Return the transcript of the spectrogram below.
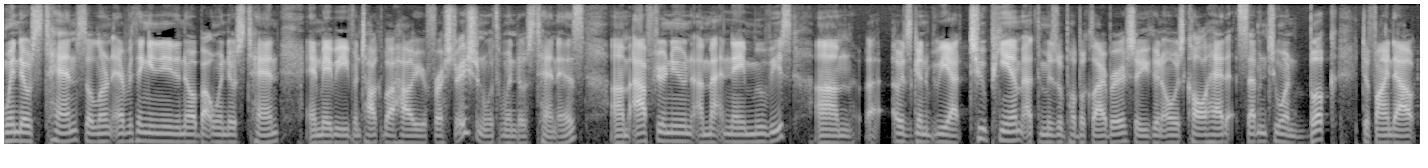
windows 10 so learn everything you need to know about windows 10 and maybe even talk about how your frustration with windows 10 is. Um, afternoon uh, matinee movies. Um, uh, is going to be at 2 p.m at the missoula public library so you can always call ahead 721 book to find out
